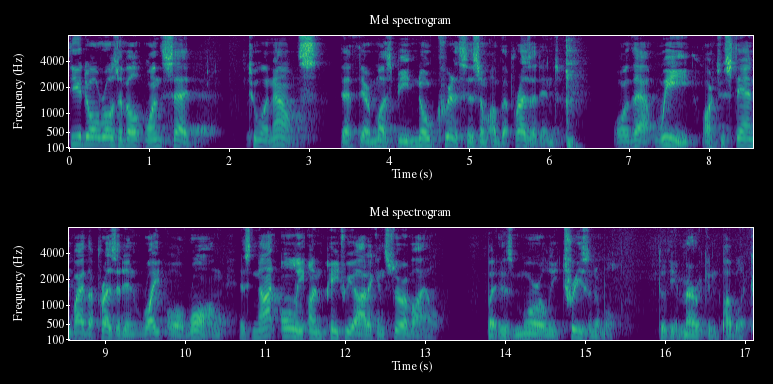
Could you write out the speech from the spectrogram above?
Theodore Roosevelt once said, To announce that there must be no criticism of the president or that we are to stand by the president right or wrong is not only unpatriotic and servile, but is morally treasonable to the American public.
